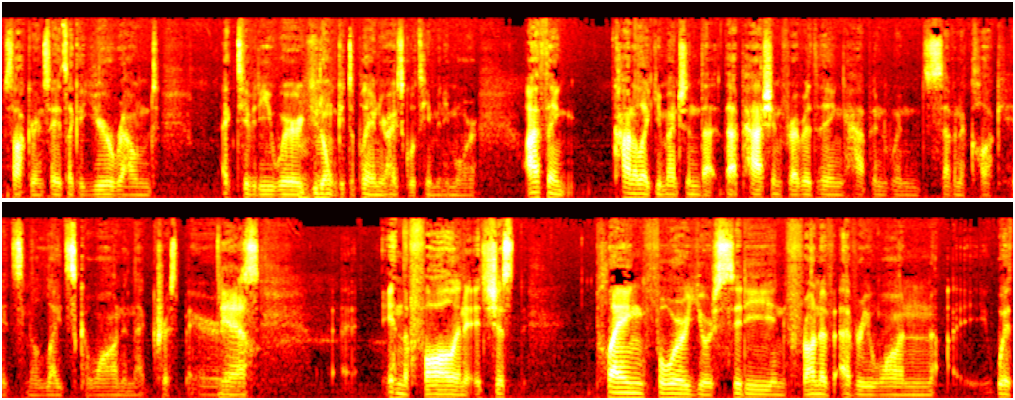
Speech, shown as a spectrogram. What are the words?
soccer and say it's like a year round activity where you mm-hmm. don't get to play on your high school team anymore. I think, kind of like you mentioned, that, that passion for everything happened when 7 o'clock hits and the lights go on and that crisp air Yeah. in the fall. And it's just playing for your city in front of everyone uh, with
